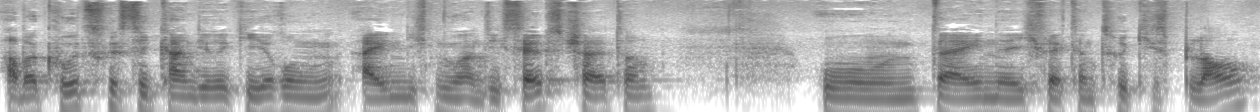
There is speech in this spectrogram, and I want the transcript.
Aber kurzfristig kann die Regierung eigentlich nur an sich selbst scheitern. Und da erinnere ich vielleicht an Türkis Blau.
